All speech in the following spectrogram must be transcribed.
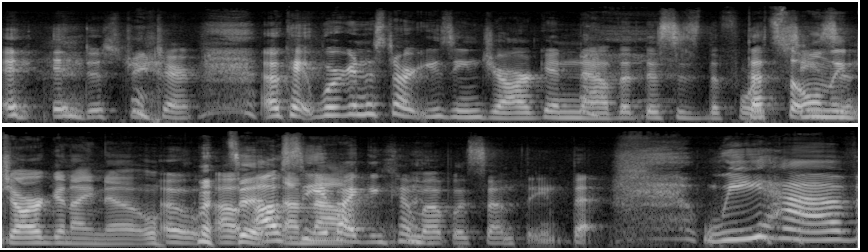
An industry term. Okay, we're going to start using jargon now that this is the fourth That's the only jargon I know. Oh, That's I'll, it. I'll I'm see if I can come up with something. But we have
